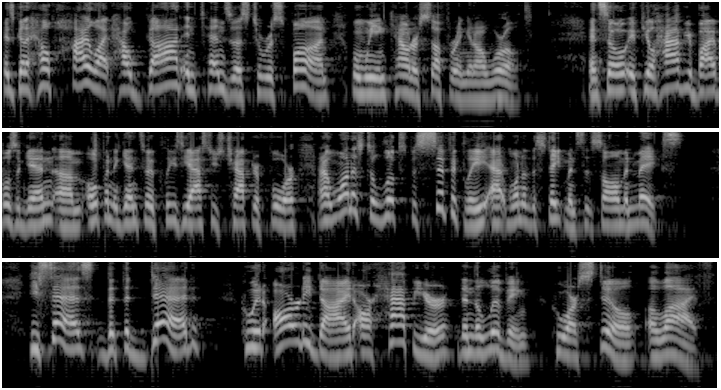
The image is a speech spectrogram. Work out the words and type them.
is going to help highlight how God intends us to respond when we encounter suffering in our world. And so, if you'll have your Bibles again, um, open again to Ecclesiastes chapter 4, and I want us to look specifically at one of the statements that Solomon makes. He says that the dead who had already died are happier than the living who are still alive.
